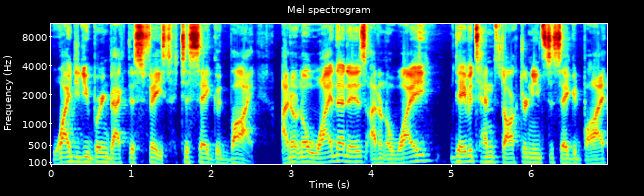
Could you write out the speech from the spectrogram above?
Why did you bring back this face to say goodbye? I don't know why that is. I don't know why David Tennant's doctor needs to say goodbye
